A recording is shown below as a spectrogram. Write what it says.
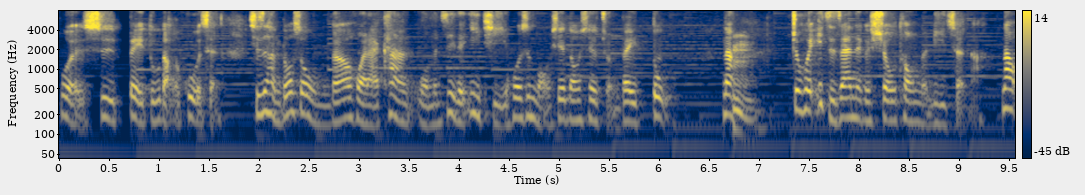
或者是被督导的过程，其实很多时候我们都要回来看我们自己的议题，或是某些东西的准备度，那就会一直在那个修通的历程啊。那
